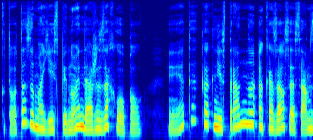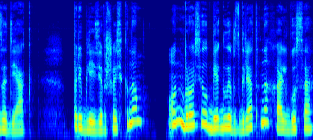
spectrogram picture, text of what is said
Кто-то за моей спиной даже захлопал. И это, как ни странно, оказался сам Зодиак. Приблизившись к нам, он бросил беглый взгляд на Хальгуса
